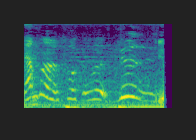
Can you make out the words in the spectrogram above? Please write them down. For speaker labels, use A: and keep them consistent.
A: That motherfucker looks good.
